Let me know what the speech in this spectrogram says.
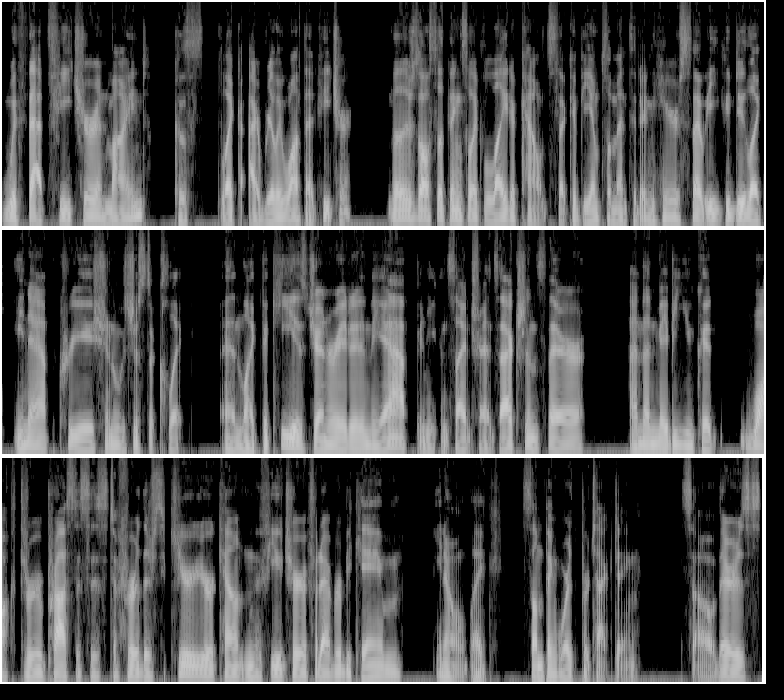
with that feature in mind, because like I really want that feature. Then there's also things like light accounts that could be implemented in here so that you could do like in app creation with just a click and like the key is generated in the app and you can sign transactions there. And then maybe you could walk through processes to further secure your account in the future if it ever became you know like something worth protecting. So there's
